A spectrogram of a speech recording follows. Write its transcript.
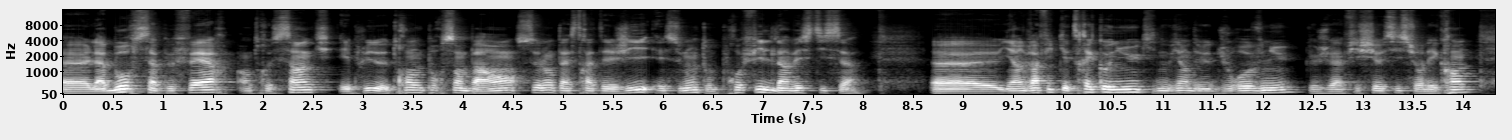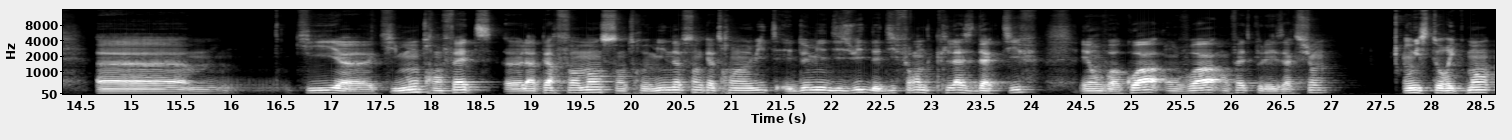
Euh, la bourse, ça peut faire entre 5 et plus de 30% par an selon ta stratégie et selon ton profil d'investisseur. Euh, il y a un graphique qui est très connu, qui nous vient du revenu, que je vais afficher aussi sur l'écran. Euh, qui, euh, qui montre en fait euh, la performance entre 1988 et 2018 des différentes classes d'actifs. Et on voit quoi? On voit en fait que les actions ont historiquement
